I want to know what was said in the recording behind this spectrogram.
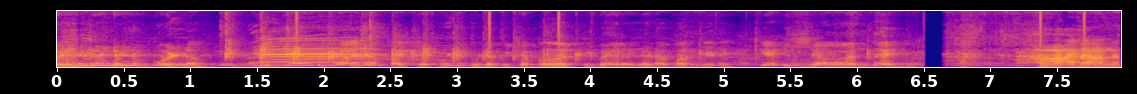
ഒന്ന് രണ്ടെണ്ണം കൊള്ളാം. നിന്നോട് ഞാൻ ആ പച്ചപ്പുള്ളി പുതപ്പിച്ച പാർട്ടി പേരല്ലടാ പറഞ്ഞത്. എടി ശാന്ത്. ആരാണ്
